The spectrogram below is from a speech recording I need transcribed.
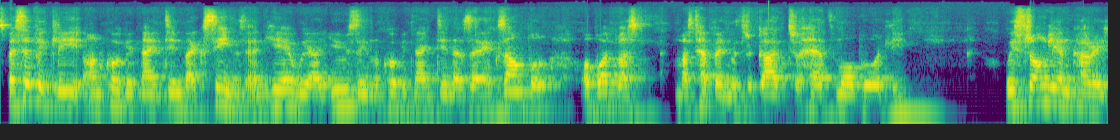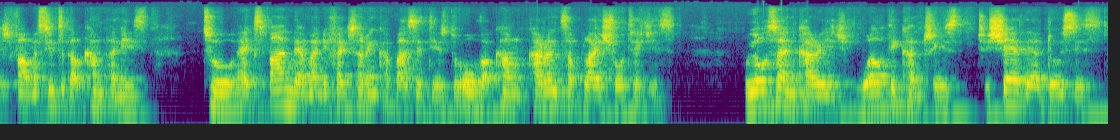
Specifically on COVID 19 vaccines, and here we are using the COVID 19 as an example of what must, must happen with regard to health more broadly. We strongly encourage pharmaceutical companies to expand their manufacturing capacities to overcome current supply shortages. We also encourage wealthy countries to share their doses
